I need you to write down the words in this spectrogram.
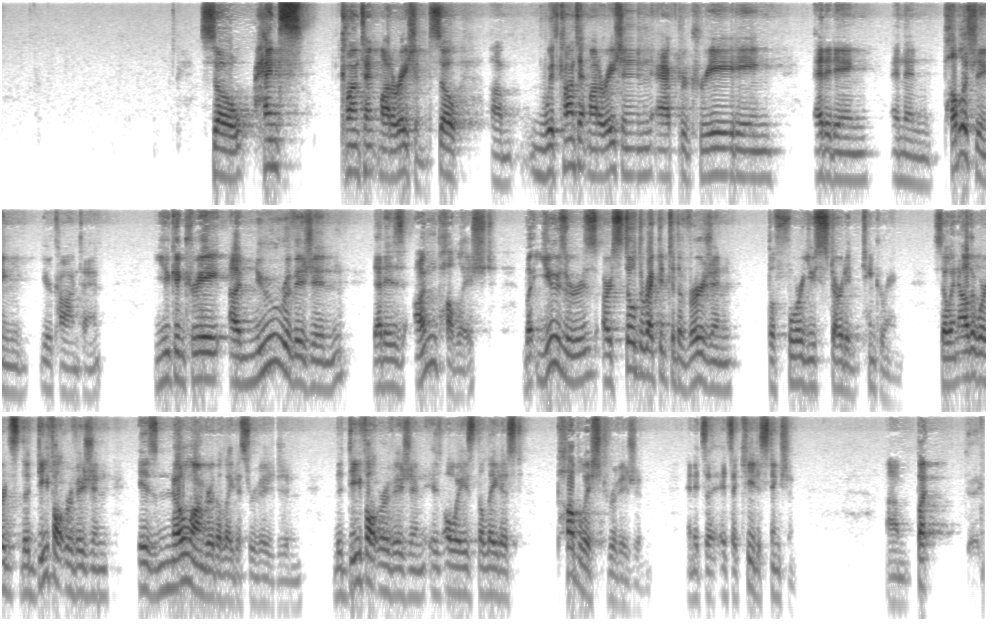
So hence content moderation. So um, with content moderation, after creating, editing, and then publishing your content, you can create a new revision that is unpublished, but users are still directed to the version before you started tinkering. So in other words, the default revision is no longer the latest revision. The default revision is always the latest published revision. And it's a, it's a key distinction. Um, but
